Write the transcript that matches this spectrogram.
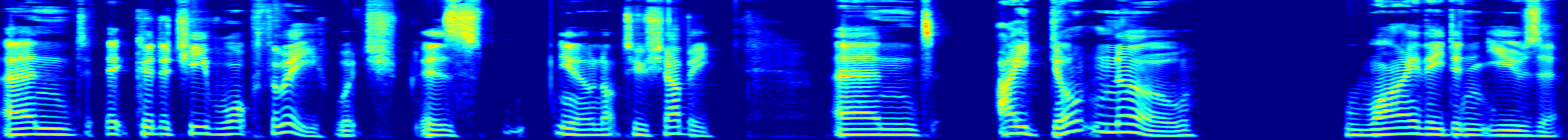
And it could achieve warp three, which is, you know, not too shabby. And I don't know why they didn't use it.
